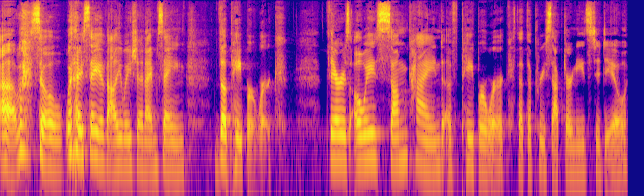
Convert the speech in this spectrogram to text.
Um, so, when I say evaluation, I'm saying the paperwork there is always some kind of paperwork that the preceptor needs to do.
